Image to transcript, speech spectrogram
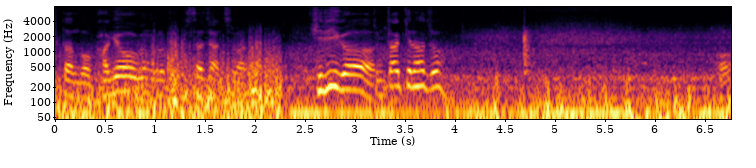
일단 뭐 가격은 그렇게 비싸지 않지만 길이가 좀 짧긴 하죠. 어?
